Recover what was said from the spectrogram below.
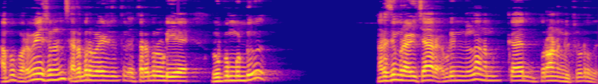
அப்போ பரமேஸ்வரன் சரபர் வேஷத்தில் சரபருடைய ரூபம் கொண்டு நரசிம்மர் அழிச்சார் அப்படின்லாம் நமக்கு புராணங்கள் சொல்கிறது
